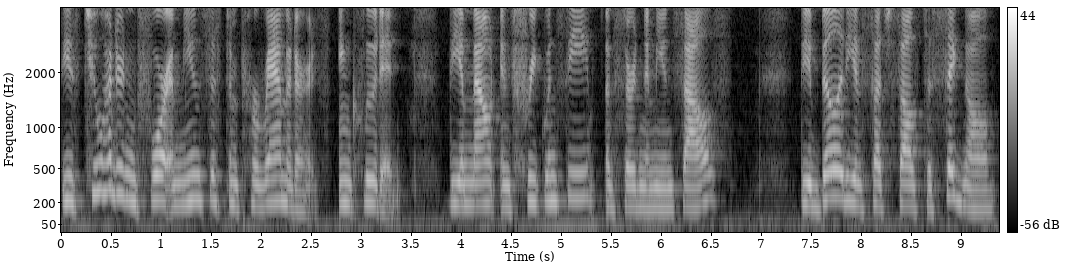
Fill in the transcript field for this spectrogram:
These 204 immune system parameters included the amount and frequency of certain immune cells, the ability of such cells to signal,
